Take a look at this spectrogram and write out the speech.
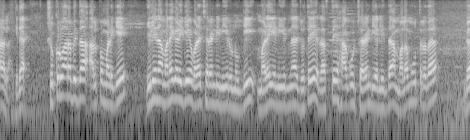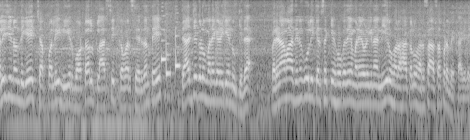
ಅಳಲಾಗಿದೆ ಶುಕ್ರವಾರ ಬಿದ್ದ ಅಲ್ಪ ಮಳೆಗೆ ಇಲ್ಲಿನ ಮನೆಗಳಿಗೆ ಒಳಚರಂಡಿ ನೀರು ನುಗ್ಗಿ, ಮಳೆಯ ನೀರಿನ ಜೊತೆ ರಸ್ತೆ ಹಾಗೂ ಚರಂಡಿಯಲ್ಲಿದ್ದ ಮಲಮೂತ್ರದ ಗಲೀಜಿನೊಂದಿಗೆ ಚಪ್ಪಲಿ, ನೀರು ಬಾಟಲ್, ಪ್ಲಾಸ್ಟಿಕ್ ಕವರ್ ಸೇರಿದಂತೆ ತ್ಯಾಜ್ಯಗಳು ಮನೆಗಳಿಗೆ ನುಗ್ಗಿದೆ. ಪರಿಣಾಮ ದಿನಗೂಲಿ ಕೆಲಸಕ್ಕೆ ಹೋಗದೆ ಮನೆಯೊಳಗಿನ ನೀರು ಹೊರಹಾಕಲು ಹರಸಾಹಸ ಪಡಬೇಕಾಗಿದೆ.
